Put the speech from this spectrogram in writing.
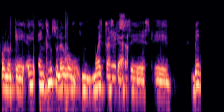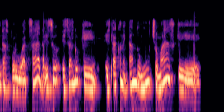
por lo que e, e incluso luego muestras que haces eh, ventas por WhatsApp. Eso es algo que está conectando mucho más que,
